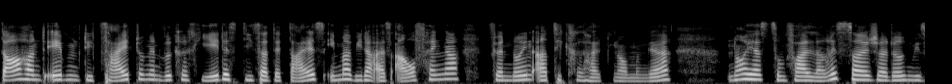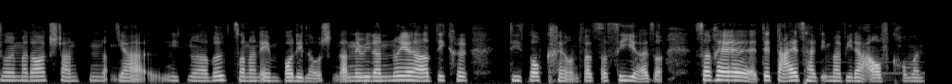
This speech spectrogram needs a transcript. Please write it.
da haben eben die Zeitungen wirklich jedes dieser Details immer wieder als Aufhänger für einen neuen Artikel halt genommen. Gell? Neues zum Fall Larissa ist halt irgendwie so immer da gestanden, ja, nicht nur erwürgt, sondern eben Bodylotion. Dann wieder ein neuer Artikel, die Socke und was weiß ich. Also solche Details halt immer wieder aufkommen.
